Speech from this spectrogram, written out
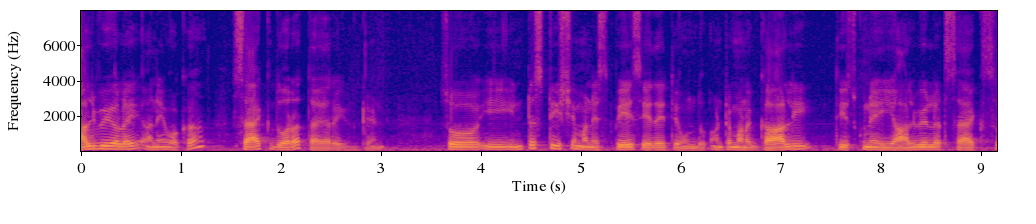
ఆల్వియోలై అనే ఒక శాక్ ద్వారా తయారై ఉంటాయండి. సో ఈ ఇంటస్టీషియం అనే స్పేస్ ఏదైతే ఉందో అంటే మన గాలి తీసుకునే ఈ ఆల్వేలర్ శాక్స్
